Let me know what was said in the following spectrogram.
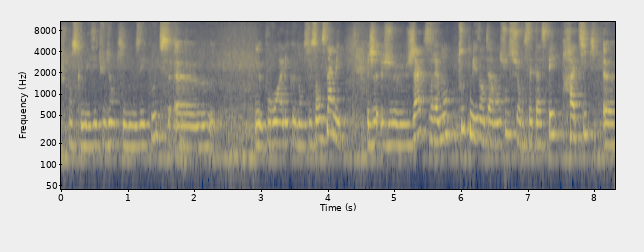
je pense que mes étudiants qui nous écoutent euh, ne pourront aller que dans ce sens-là, mais j'axe vraiment toutes mes interventions sur cet aspect pratique, euh,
